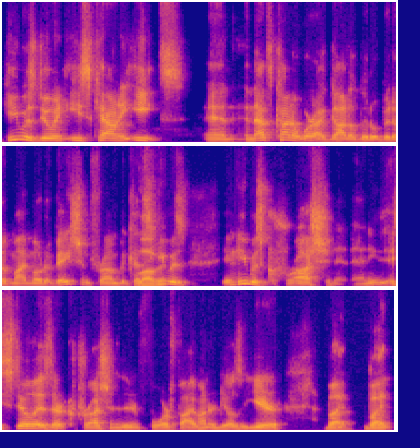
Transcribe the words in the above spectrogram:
he was doing East County Eats, and and that's kind of where I got a little bit of my motivation from because Love he it. was and he was crushing it, and he, he still is. They're crushing it. In four or five hundred deals a year, but but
